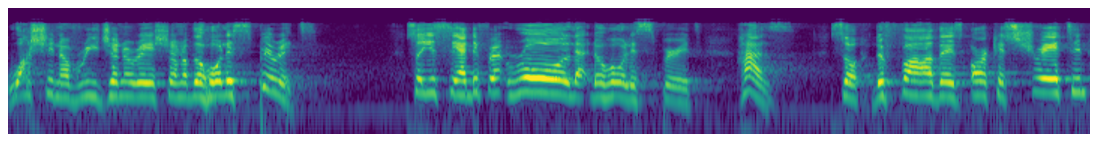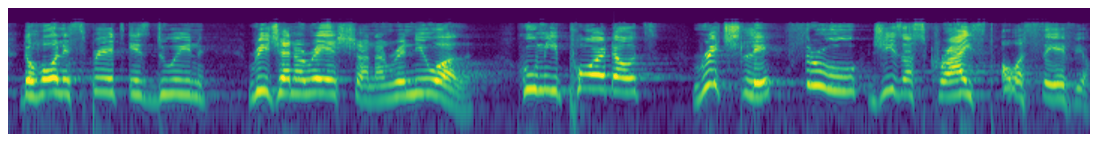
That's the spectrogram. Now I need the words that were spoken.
washing of regeneration of the Holy Spirit. So you see a different role that the Holy Spirit has. So the Father is orchestrating, the Holy Spirit is doing regeneration and renewal, whom He poured out richly through Jesus Christ, our Savior.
